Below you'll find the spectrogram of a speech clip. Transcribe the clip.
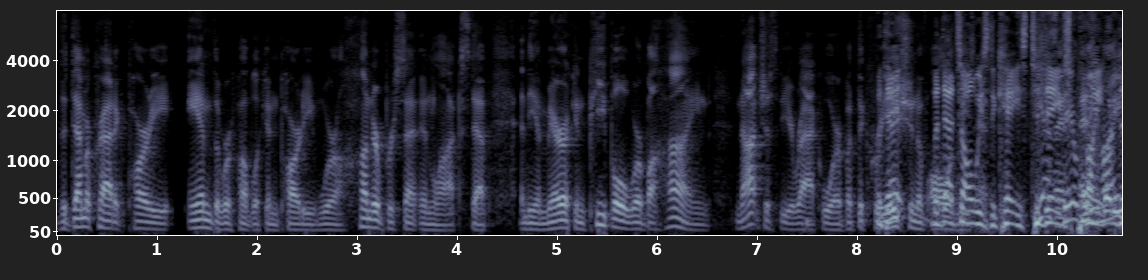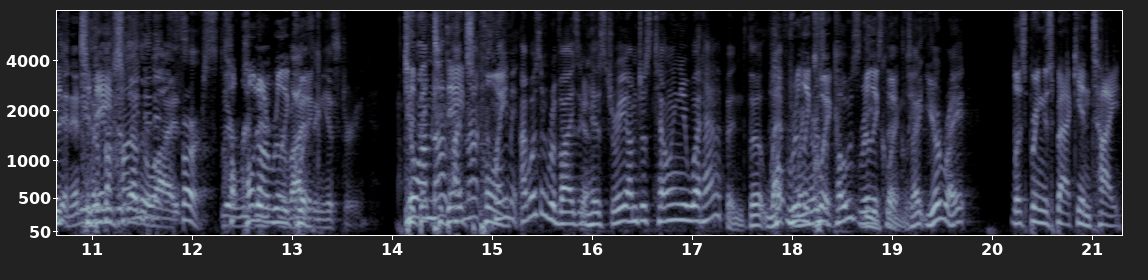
the Democratic Party and the Republican Party were 100% in lockstep, and the American people were behind not just the Iraq War, but the creation but that, of all. But that's always entities. the case. Today's yes, point. The, today's otherwise. First, hold on, really quick. History. To no, I'm not, today's I'm not point. Claiming, I wasn't revising yeah. history. I'm just telling you what happened. The left really quick, really quickly. Things, right? You're right. Let's bring this back in tight.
